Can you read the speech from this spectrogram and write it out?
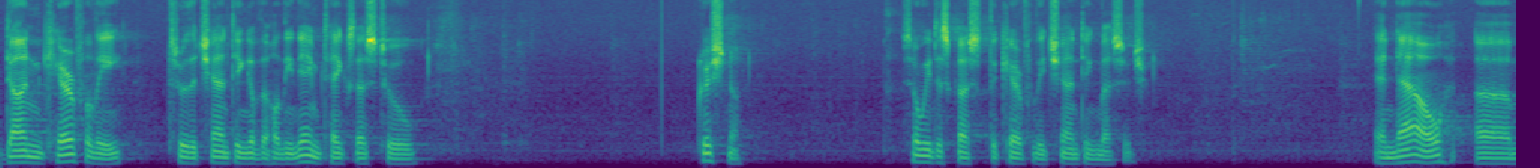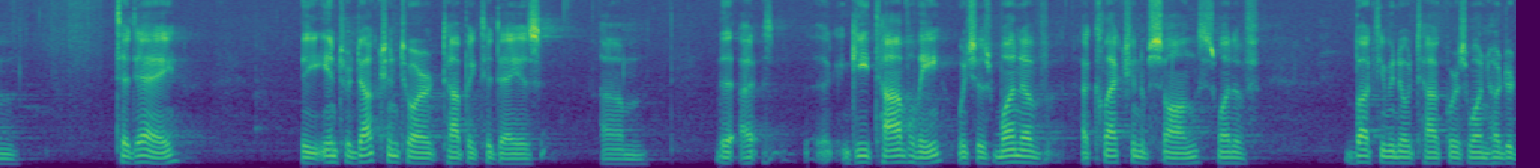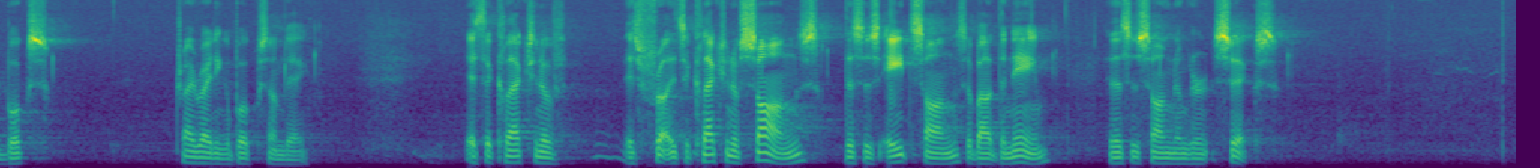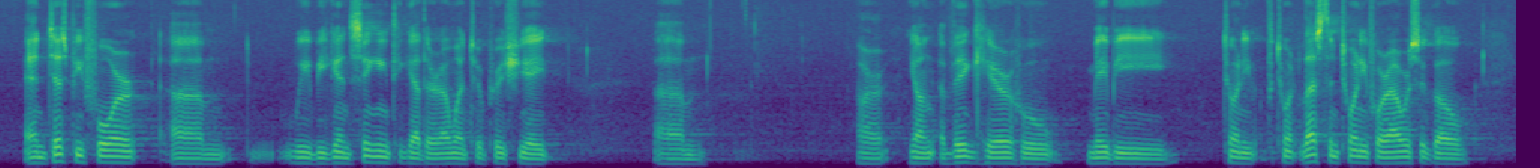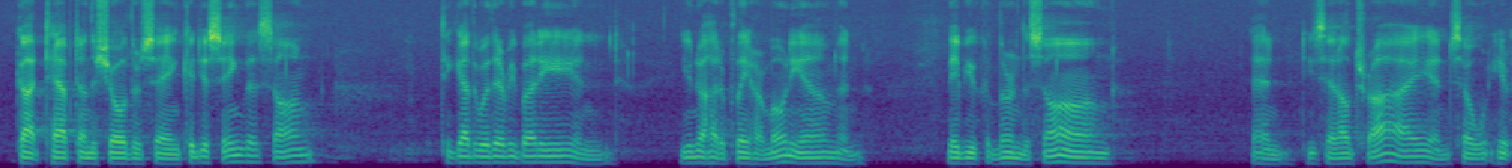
done carefully through the chanting of the holy name takes us to Krishna. So we discussed the carefully chanting message. And now, um, today, the introduction to our topic today is um, the uh, Gitavali, which is one of a collection of songs, one of Bhakti Bhaktivinoda Thakur's 100 books. Try writing a book someday. It's a collection of it's, it's a collection of songs. This is eight songs about the name, this is song number six. And just before um, we begin singing together, I want to appreciate um, our young Avik here, who maybe 20, 20, less than 24 hours ago got tapped on the shoulder saying, Could you sing this song together with everybody? And you know how to play harmonium, and maybe you could learn the song. And he said, I'll try. And so here,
